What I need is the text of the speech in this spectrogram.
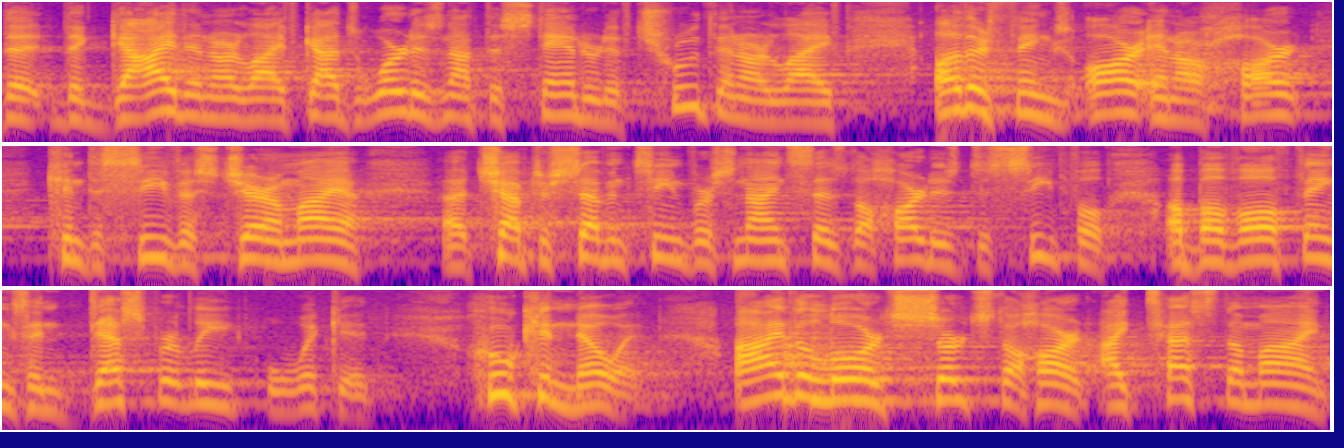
the, the guide in our life. God's word is not the standard of truth in our life. Other things are, and our heart can deceive us. Jeremiah uh, chapter 17, verse 9 says, The heart is deceitful above all things and desperately wicked. Who can know it? I, the Lord, search the heart. I test the mind,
